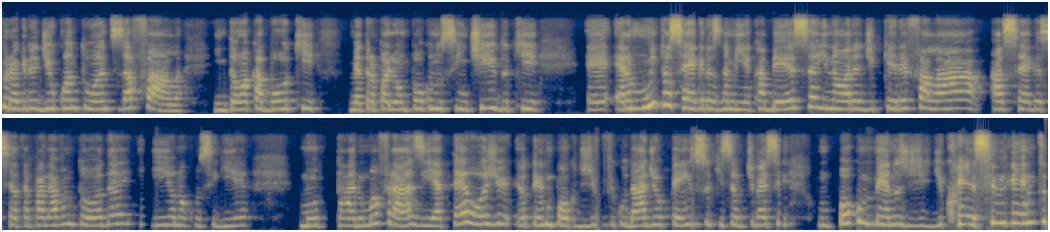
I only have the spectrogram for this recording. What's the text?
progredir o quanto antes a fala. Então, acabou que me atrapalhou um pouco no sentido que é, eram muitas regras na minha cabeça e na hora de querer falar, as regras se atrapalhavam toda e eu não conseguia montar uma frase. E até hoje eu tenho um pouco de dificuldade. Eu penso que se eu tivesse um pouco menos de, de conhecimento,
